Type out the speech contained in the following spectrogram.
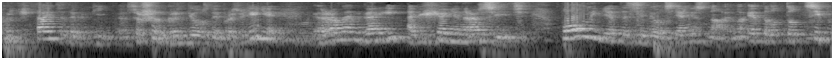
Прочитайте, это совершенно грандиозное произведение. Ромен Гари «Обещание на рассвете». Полный ли это симбиоз, я не знаю, но это вот тот тип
